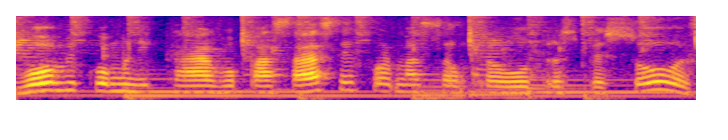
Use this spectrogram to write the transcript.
vou me comunicar, vou passar essa informação para outras pessoas,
